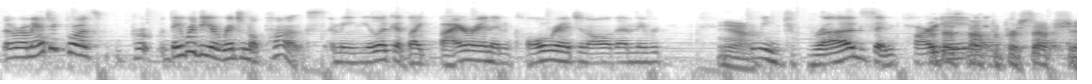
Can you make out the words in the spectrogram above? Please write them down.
the romantic poets they were the original punks i mean you look at like byron and coleridge and all of them they were yeah. doing drugs and partying But that's not the perception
